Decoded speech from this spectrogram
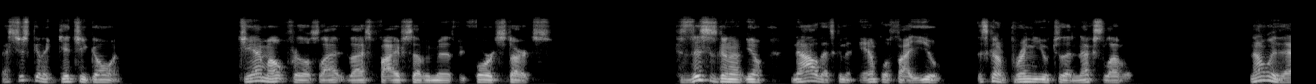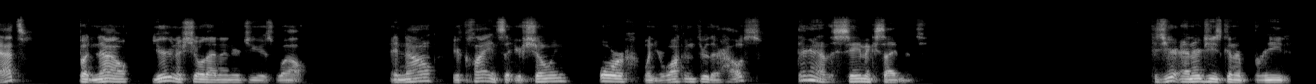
that's just going to get you going. Jam out for those last, last five, seven minutes before it starts. Because this is going to, you know, now that's going to amplify you. It's going to bring you to the next level. Not only that, but now you're going to show that energy as well. And now your clients that you're showing, or when you're walking through their house, they're going to have the same excitement because your energy is going to breed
